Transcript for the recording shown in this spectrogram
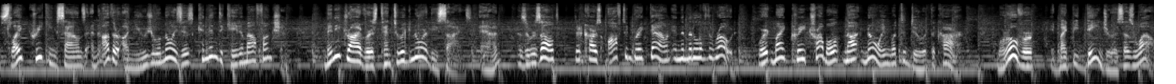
Slight creaking sounds and other unusual noises can indicate a malfunction. Many drivers tend to ignore these signs, and as a result, their cars often break down in the middle of the road, where it might create trouble not knowing what to do with the car. Moreover, it might be dangerous as well.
